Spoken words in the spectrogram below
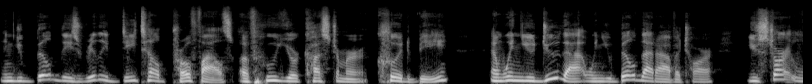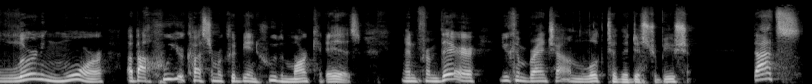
and you build these really detailed profiles of who your customer could be. And when you do that, when you build that avatar, you start learning more about who your customer could be and who the market is. And from there, you can branch out and look to the distribution. That's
